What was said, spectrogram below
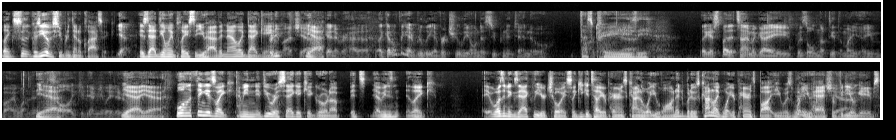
like so because you have a Super Nintendo Classic. Yeah. Is that the only place that you have it now? Like that game? Pretty much, yeah. Yeah. Like I never had a like. I don't think I really ever truly owned a Super Nintendo. that's console, yeah. crazy. Like just by the time a guy was old enough to get the money to even buy one, and Yeah. all you could emulate it. Yeah, yeah. Well, and the thing is, like, I mean, if you were a Sega kid growing up, it's, I mean, it's, like, it wasn't exactly your choice. Like, you could tell your parents kind of what you wanted, but it was kind of like what your parents bought you was what Pretty you had for yeah. video games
